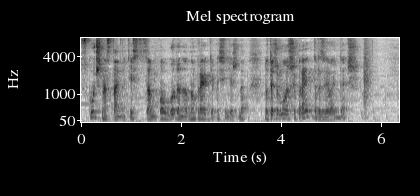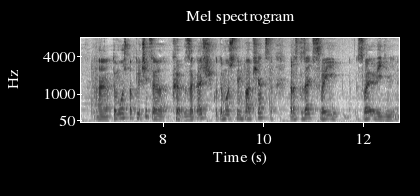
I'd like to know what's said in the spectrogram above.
скучно станет, если там полгода на одном проекте посидишь, да. Но ты же можешь и проект развивать дальше. А, Ты можешь подключиться к заказчику, ты можешь с ним пообщаться, рассказать свои, свое видение.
